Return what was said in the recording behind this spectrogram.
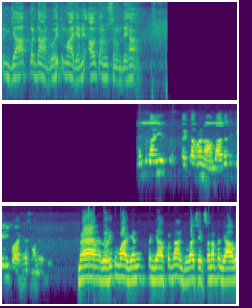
ਪੰਜਾਬ ਪ੍ਰਧਾਨ ਰੋਹਿਤ ਮਹਾਜਨ ਨੇ? ਆਓ ਤੁਹਾਨੂੰ ਸੁਣਾਉਂਦੇ ਹਾਂ। ਫਿਰ ਪਤਾ ਜੀ ਇੱਕ ਆਪਣਾ ਨਾਮ ਦੱਸ ਦਿਓ ਤੇ ਕਿਹੜੀ ਪਾਰਟੀ ਨਾਲ ਸੰਬੰਧ ਰੱਖਦੇ? ਮੈਂ ਰੋਹਿਤ ਮਹਾਜਨ ਪੰਜਾਬ ਪ੍ਰਧਾਨ ਯੁਵਾ ਸ਼ਿਵ ਸੈਨਾ ਪੰਜਾਬ।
